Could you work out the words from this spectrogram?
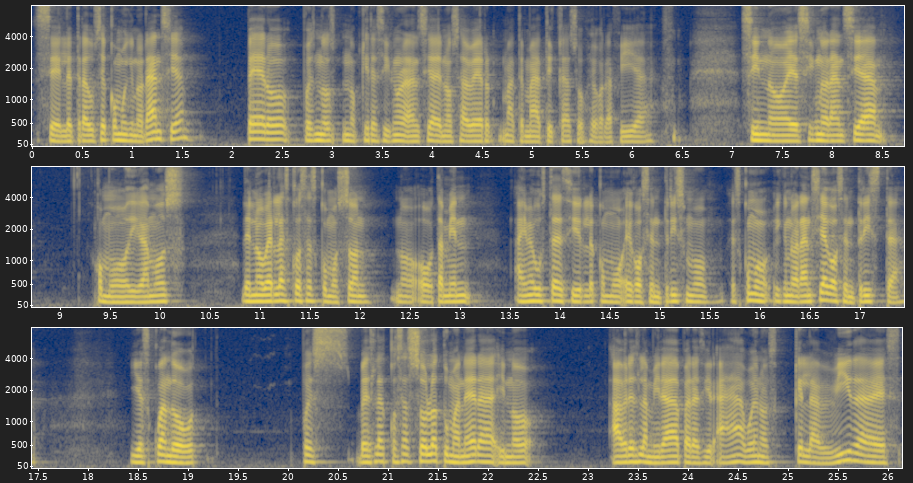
se le traduce como ignorancia, pero pues no, no quiere decir ignorancia de no saber matemáticas o geografía, sino es ignorancia como digamos de no ver las cosas como son, o también a mí me gusta decirle como egocentrismo, es como ignorancia egocentrista. Y es cuando pues ves las cosas solo a tu manera y no abres la mirada para decir, ah, bueno, es que la vida es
